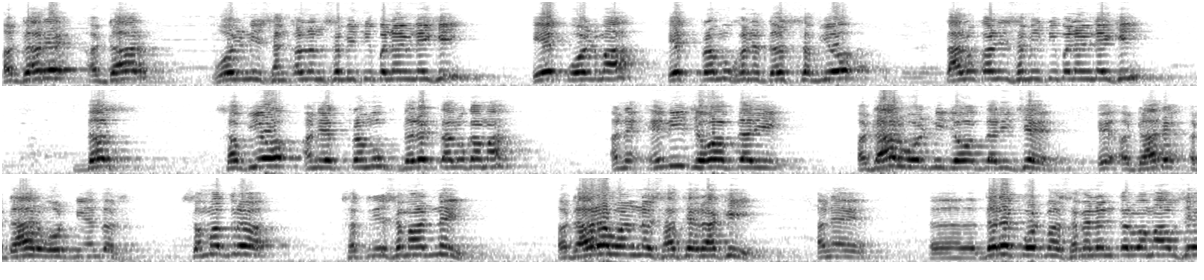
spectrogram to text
અઢારે, અઢાર વોર્ડની સંકલન સમિતિ બનાવી નાખી. એક વોર્ડમાં એક પ્રમુખ અને દસ સભ્યો તાલુકાની સમિતિ બનાવી નાખી. દસ સભ્યો અને એક પ્રમુખ દરેક તાલુકામાં. અને એની જવાબદારી અઢાર વોર્ડની જવાબદારી છે. એ અઢારે અઢાર વોર્ડની અંદર સમગ્ર ક્ષત્રિય સમાજ નહીં, અઢાર વર્ણને સાથે રાખી અને દરેક વોર્ડમાં સંમેલન કરવામાં આવશે.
